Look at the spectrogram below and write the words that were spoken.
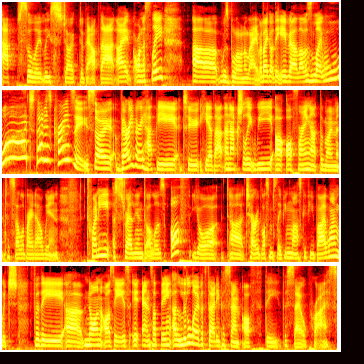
absolutely stoked about that. I honestly uh, was blown away when I got the email. I was like, what? That is crazy. So, very, very happy to hear that. And actually, we are offering at the moment to celebrate our win 20 Australian dollars off your uh, cherry blossom sleeping mask if you buy one, which for the uh, non Aussies, it ends up being a little over 30% off the, the sale price.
